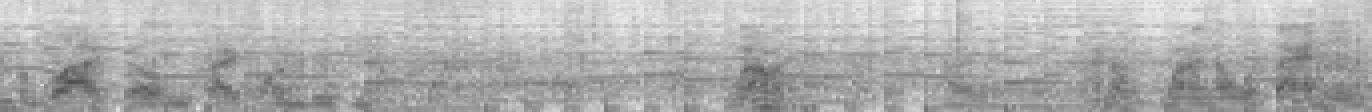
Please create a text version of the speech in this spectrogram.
I'm a black belt in Taekwondo. Well then, I don't know. I don't want to know what that is.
